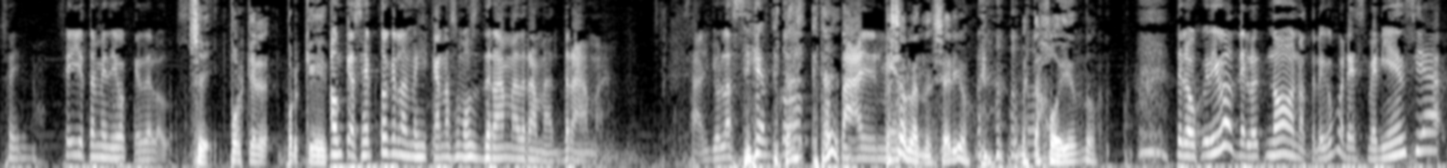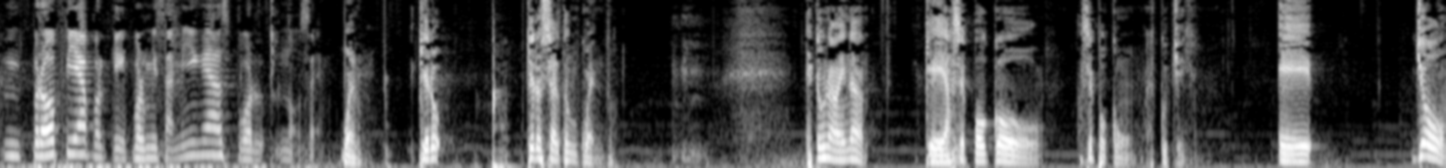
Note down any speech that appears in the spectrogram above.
Sí. Sí, yo también digo que es de los dos. Sí, porque, porque Aunque acepto que las mexicanas somos drama, drama, drama. O sea, yo lo acepto ¿Estás, estás- totalmente. ¿Estás hablando en serio? ¿O ¿Me estás jodiendo? Te lo digo, de lo- no, no, te lo digo por experiencia propia, porque por mis amigas, por, no sé. Bueno, quiero, quiero hacerte un cuento. Esta es una vaina que hace poco, hace poco escuché. Eh, yo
